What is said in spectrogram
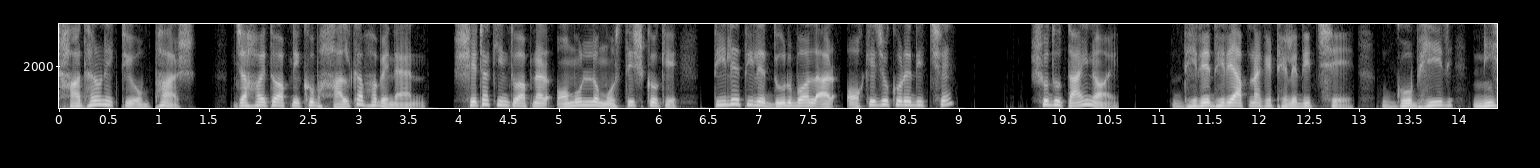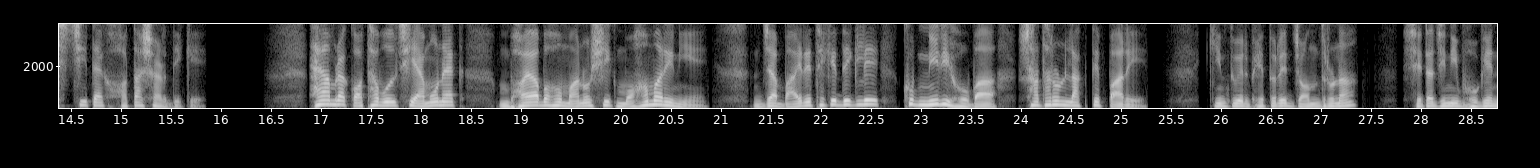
সাধারণ একটি অভ্যাস, যা হয়তো আপনি খুব হালকাভাবে নেন? সেটা কিন্তু আপনার অমূল্য মস্তিষ্ককে তিলে তিলে দুর্বল আর অকেজো করে দিচ্ছে? শুধু তাই নয়, ধীরে ধীরে আপনাকে ঠেলে দিচ্ছে গভীর, নিশ্চিত এক হতাশার দিকে। হ্যাঁ আমরা কথা বলছি এমন এক ভয়াবহ মানসিক মহামারী নিয়ে, যা বাইরে থেকে দেখলে খুব নিরীহ বা সাধারণ লাগতে পারে। কিন্তু এর ভেতরে যন্ত্রণা, সেটা যিনি ভোগেন,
